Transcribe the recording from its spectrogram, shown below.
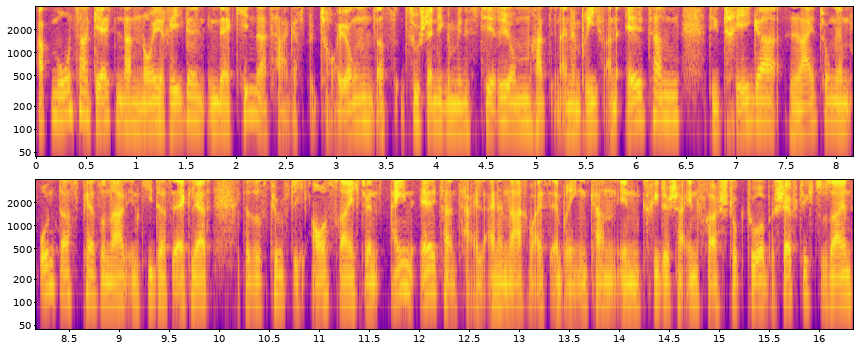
Ab Montag gelten dann neue Regeln in der Kindertagesbetreuung. Das zuständige Ministerium hat in einem Brief an Eltern, die Träger, Leitungen und das Personal in Kitas erklärt, dass es künftig ausreicht, wenn ein Elternteil einen Nachweis erbringen kann, in kritischer Infrastruktur beschäftigt zu sein.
